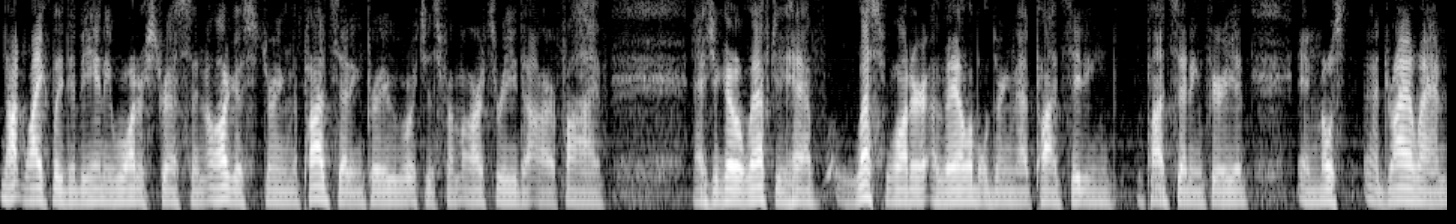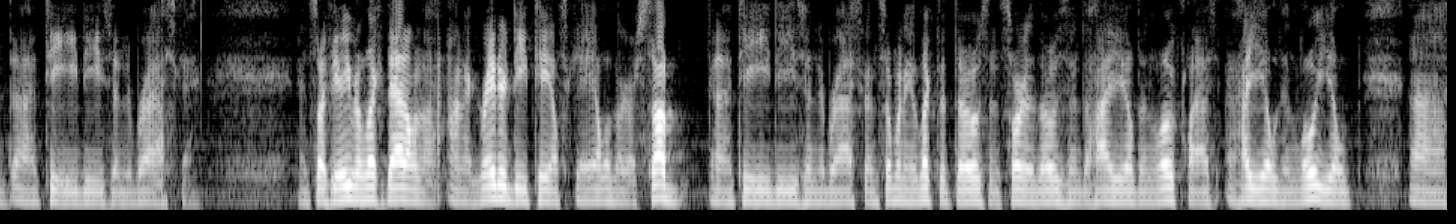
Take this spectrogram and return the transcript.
not likely to be any water stress in August during the pod setting period, which is from R3 to R5. As you go left, you have less water available during that pod setting, pod setting period in most uh, dryland uh, TEDs in Nebraska. And so if you even look at that on a, on a greater detail scale, there are sub uh, TEDs in Nebraska. And so when he looked at those and sorted those into high yield and low class, uh, high yield and low yield uh,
